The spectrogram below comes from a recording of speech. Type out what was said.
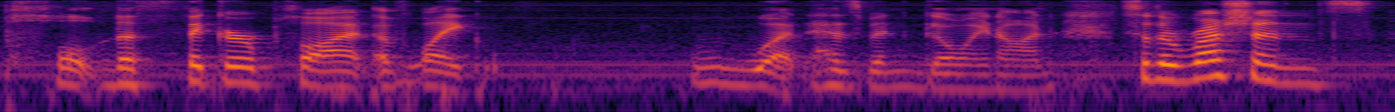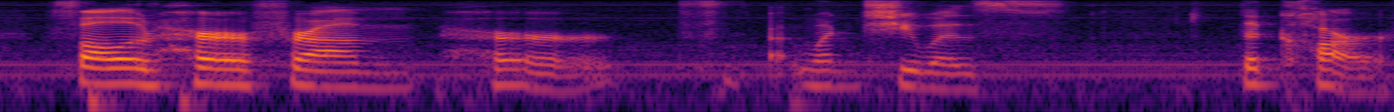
pl- the thicker plot of like what has been going on. So the Russians followed her from her f- when she was the car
